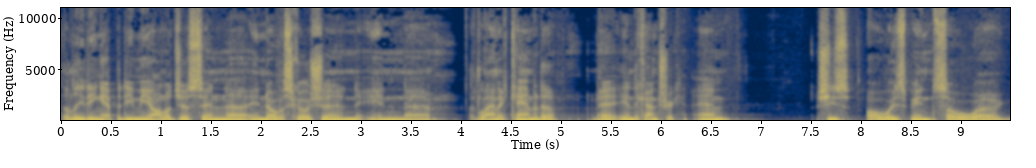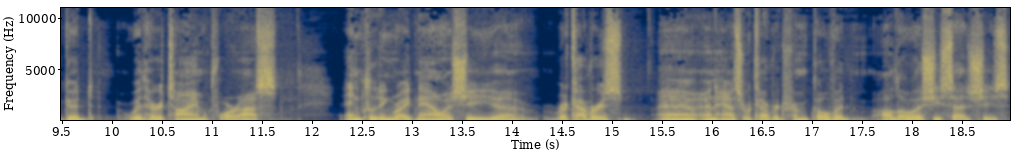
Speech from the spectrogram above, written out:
the leading epidemiologists in uh, in Nova Scotia in, in uh, Atlantic Canada, uh, in the country, and she's always been so uh, good with her time for us, including right now as she uh, recovers uh, and has recovered from COVID. Although, as she says, she's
